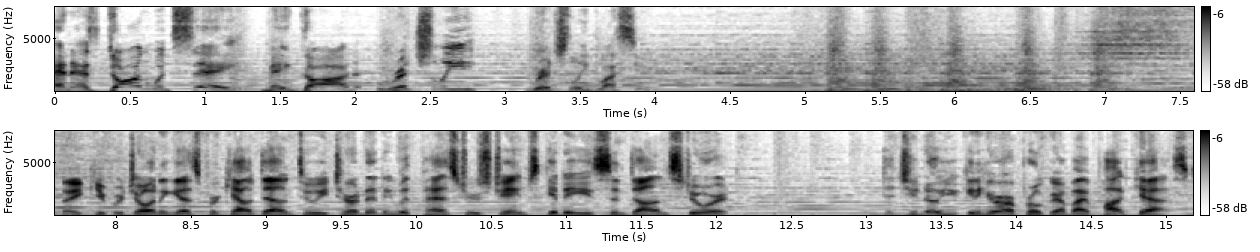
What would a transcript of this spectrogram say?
And as Don would say, may God richly, richly bless you. Thank you for joining us for Countdown to Eternity with Pastors James Kaddis and Don Stewart. did you know you can hear our program by podcast?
